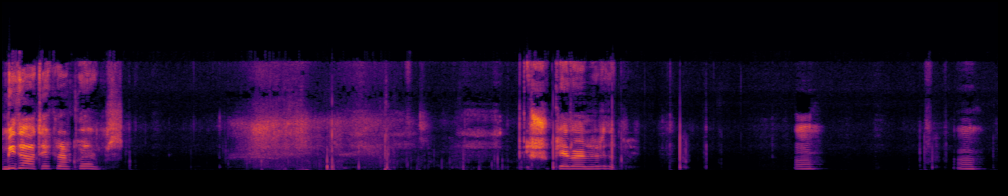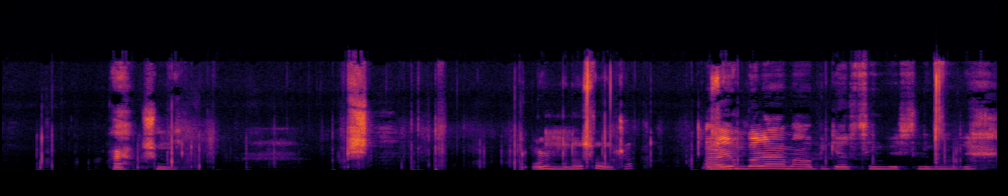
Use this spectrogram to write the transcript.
Bir daha tekrar koyar mısın? Şu kenarları da koy. Ah. Heh şimdi oldu. Pişt. Oğlum bu nasıl olacak? O zaman Ayrım Golem abi gelsin besleyeyim abi.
